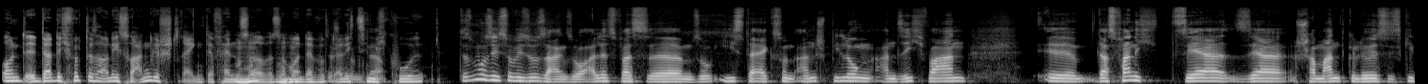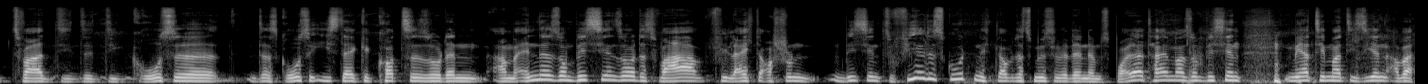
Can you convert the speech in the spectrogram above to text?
Und äh, dadurch wirkt das auch nicht so angestrengt, der Fanservice, sondern der wirkt eigentlich stimmt, ziemlich cool. Das muss ich sowieso sagen. So alles, was ähm, so Easter Eggs und Anspielungen an sich waren, äh, das fand ich sehr, sehr charmant gelöst. Es gibt zwar die, die, die große, das große Easter Egg gekotze so dann am Ende so ein bisschen so. Das war vielleicht auch schon ein bisschen zu viel des Guten. Ich glaube, das müssen wir dann im Spoiler-Teil mal so ein bisschen mehr thematisieren. Aber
